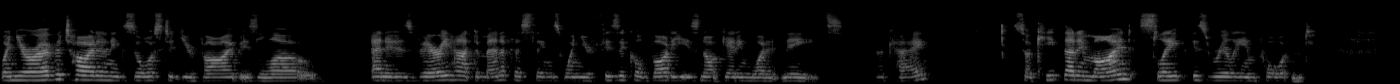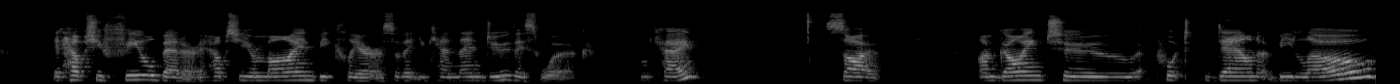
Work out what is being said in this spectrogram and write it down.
When you're overtired and exhausted, your vibe is low. And it is very hard to manifest things when your physical body is not getting what it needs. Okay? So keep that in mind. Sleep is really important. It helps you feel better. It helps your mind be clearer so that you can then do this work. Okay? So, I'm going to put down below.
